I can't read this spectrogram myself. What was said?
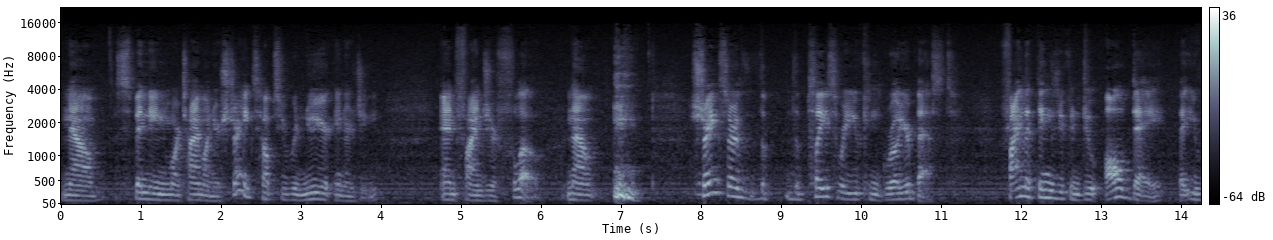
Now, spending more time on your strengths helps you renew your energy and find your flow. Now, strengths are the, the place where you can grow your best, find the things you can do all day that you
